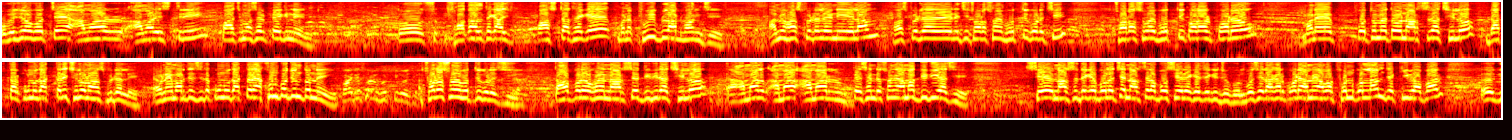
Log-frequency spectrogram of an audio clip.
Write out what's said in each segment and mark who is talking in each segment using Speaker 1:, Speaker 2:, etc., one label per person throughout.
Speaker 1: অভিযোগ হচ্ছে আমার আমার স্ত্রী পাঁচ মাসের প্রেগনেন্ট তো সকাল থেকে আজ পাঁচটা থেকে মানে খুবই ব্লাড ভাঙছে। আমি হসপিটালে নিয়ে এলাম হসপিটালে এনেছি ছটার সময় ভর্তি করেছি। ছটার সময় ভর্তি করার পরেও মানে প্রথমে তো নার্সরা ছিল ডাক্তার কোনো ডাক্তারই ছিল না হসপিটালে এখন এমার্জেন্সিতে কোনো ডাক্তার এখন পর্যন্ত নেই। ছটার সময় ভর্তি করেছি। তারপরে ওখানে নার্সের দিদিরা ছিল আমার আমার আমার পেশেন্টের সঙ্গে আমার দিদি আছে। সে নার্সে থেকে বলেছে, নার্সেরা বসিয়ে রেখেছে কিছুক্ষণ। বসিয়ে রাখার পরে আমি আবার ফোন করলাম যে কী ব্যাপার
